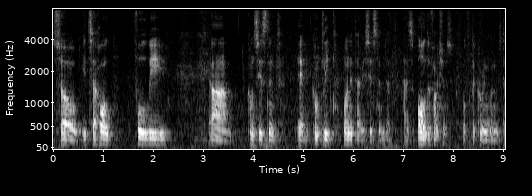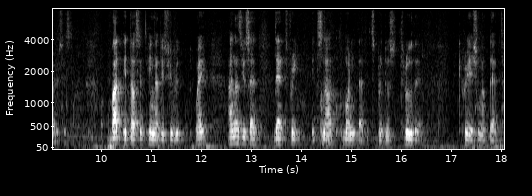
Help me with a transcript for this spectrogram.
So it's a whole fully uh, consistent, uh, complete monetary system that has all the functions of the current monetary system. But it does it in a distributed way, and as you said, debt-free. It's not money that it's produced through the creation of debt.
